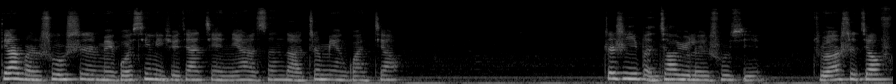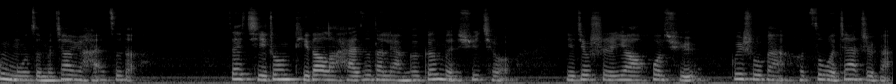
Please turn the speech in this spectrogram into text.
第二本书是美国心理学家简·尼尔森的《正面管教》。这是一本教育类书籍，主要是教父母怎么教育孩子的。在其中提到了孩子的两个根本需求，也就是要获取归属感和自我价值感。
